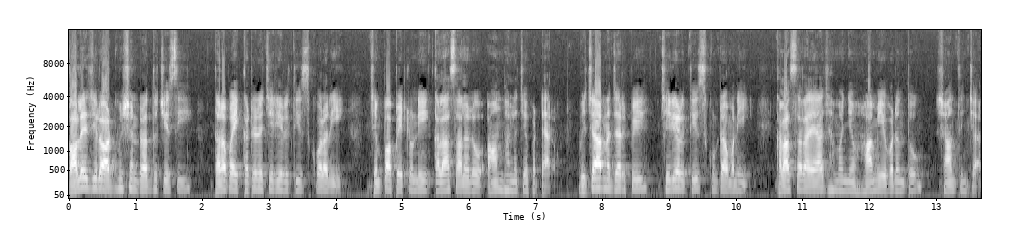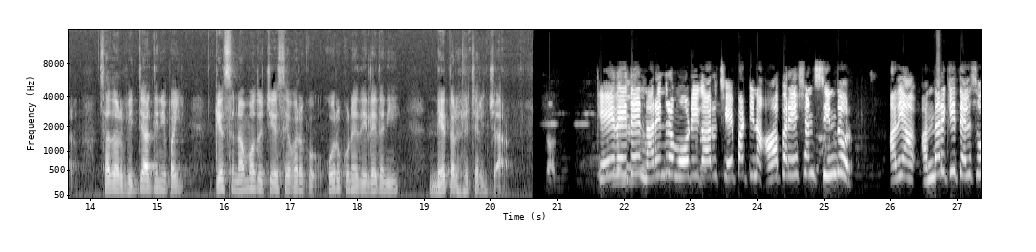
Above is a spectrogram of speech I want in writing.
కాలేజీలో అడ్మిషన్ రద్దు చేసి తనపై కఠిన చర్యలు తీసుకోవాలని చెంపాపేటలోని కళాశాలలో ఆందోళన చేపట్టారు. విచారణ జరిపి చర్యలు తీసుకుంటామని కళాశాల యాజమాన్యం హామీ ఇవ్వడంతో శాంతించారు. సదరు విద్యార్థినిపై కేసు నమోదు చేసే వరకు ఊరుకునేది లేదని నేతలు హెచ్చరించారు. ఏదైతే నరేంద్ర మోడీ గారు చేపట్టిన ఆపరేషన్ సింధూర్ అది అందరికీ తెలుసు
